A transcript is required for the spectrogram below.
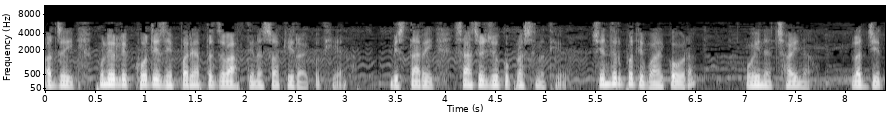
अझै उनीहरूले खोजे चाहिँ पर्याप्त जवाफ दिन सकिरहेको थिएन। बिस्तारै सासूज्यूको प्रश्न थियो सिन्दुरपति भएको हो र? होइन छैन। लज्जित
